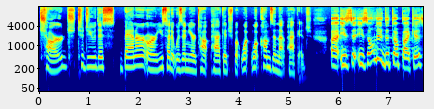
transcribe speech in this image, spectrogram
charge to do this banner or you said it was in your top package but what what comes in that package uh, is is only in the top package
